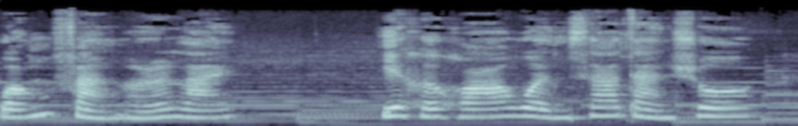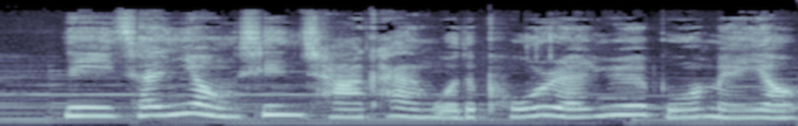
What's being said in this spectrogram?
往返而来。”耶和华问撒旦说：“你曾用心查看我的仆人约伯没有？”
